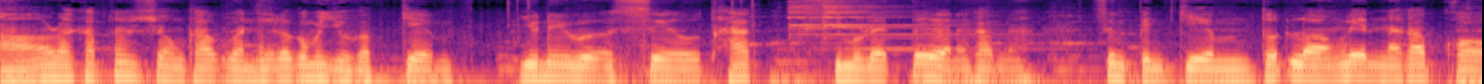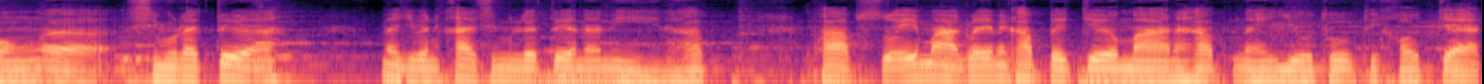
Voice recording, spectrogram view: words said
เอาละครับท่านผู้ชมครับวันนี้เราก็มาอยู่กับเกม Universal Truck Simulator นะครับนะซึ่งเป็นเกมทดลองเล่นนะครับของเอ่อ Simulator นะน่าจะเป็นค่าย Simulator นะนี่นะครับ ภาพสวยมากเลยนะครับไปเจอมานะครับใน YouTube ที่เขาแจก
